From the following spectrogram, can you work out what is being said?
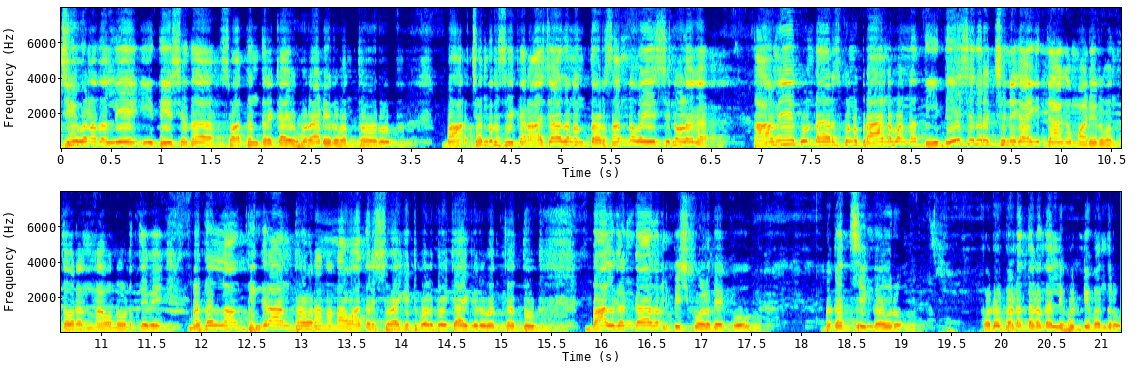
ಜೀವನದಲ್ಲಿ ಈ ದೇಶದ ಸ್ವಾತಂತ್ರ್ಯಕ್ಕಾಗಿ ಹೋರಾಡಿರುವಂಥವರು, ಬಾ, ಚಂದ್ರಶೇಖರ್ ಆಜಾದನಂತವ್ರು ಸಣ್ಣ ವಯಸ್ಸಿನೊಳಗೆ ತಾವೇ ಗುಂಡು ಹಾರಿಸ್ಕೊಂಡು ಪ್ರಾಣವನ್ನು ಈ ದೇಶದ ರಕ್ಷಣೆಗಾಗಿ ತ್ಯಾಗ ಮಾಡಿರುವಂಥವರನ್ನು ನಾವು ನೋಡ್ತೇವೆ. ಮೊದಲು ನಾವು ತಿಂಗ್ರ ಅಂಥವರನ್ನು ನಾವು ಆದರ್ಶವಾಗಿ ಇಟ್ಕೊಳ್ಬೇಕಾಗಿರುವಂಥದ್ದು. ಬಾಲ್ ಗಂಗಾಧರ್ ನೆನಪಿಸ್ಕೊಳ್ಬೇಕು ಭಗತ್ ಸಿಂಗ್ ಅವರು ಕಡು ಬಡತನದಲ್ಲಿ ಹುಟ್ಟಿ ಬಂದರು.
